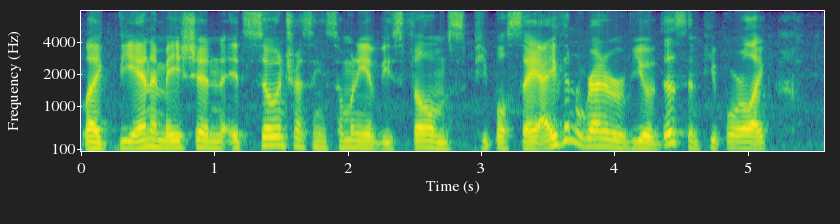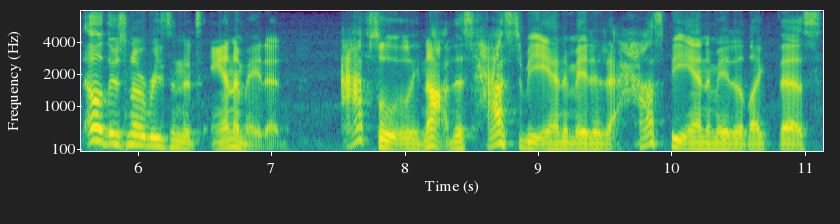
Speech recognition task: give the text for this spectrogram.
Like the animation, it's so interesting. So many of these films, people say. I even read a review of this, and people were like, "Oh, there's no reason it's animated." Absolutely not. This has to be animated. It has to be animated like this.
